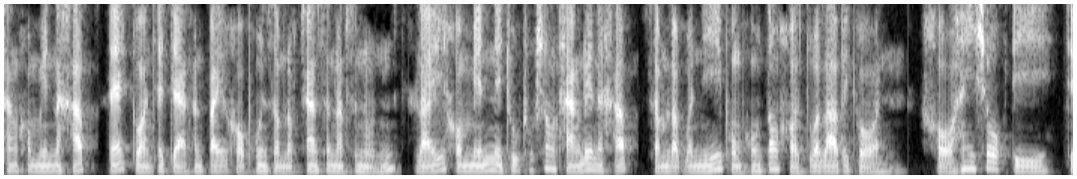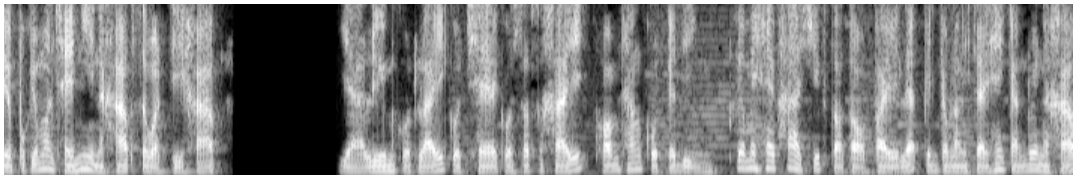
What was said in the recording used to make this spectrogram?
ทาง comment นะครับ และก่อนจะจากกันไปขอบคุณสำหรับการสนับสนุนไลค์คอมเมนต์ในทุกๆ ช่องทางด้วยนะครับสำหรับวันนี้ผมคงต้องขอตัวลาไปก่อน ขอให้โชคดี เจอโปเกมอนชนี่นะครับ สวัสดีครับ อย่าลืมกดไลค์ กดแชร์ กด Subscribe พร้อมทั้งกดกระดิ่ง เพื่อไม่ให้พลาดคลิปต่อๆไป และเป็นกำลังใจให้กันด้วยนะครับ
